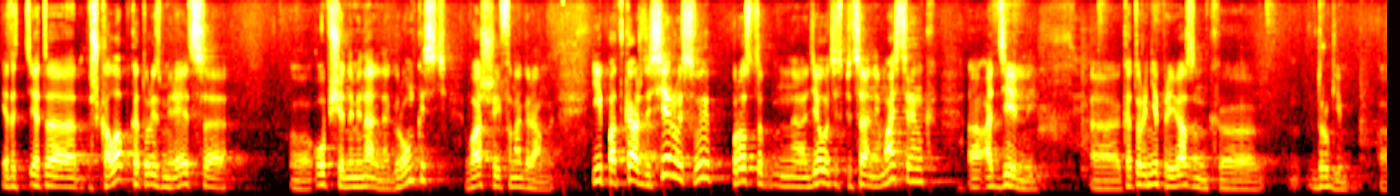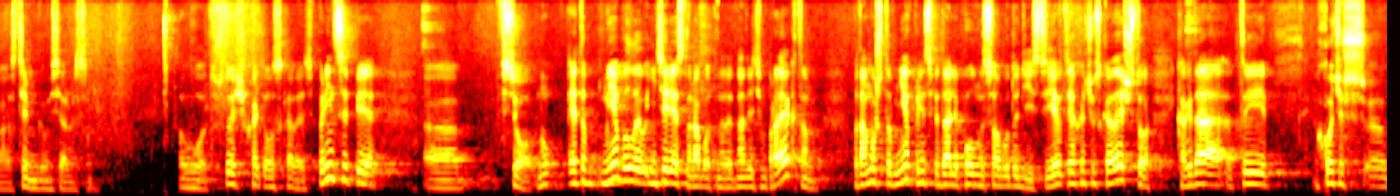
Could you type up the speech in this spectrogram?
Это, это шкала, по которой измеряется э, общая номинальная громкость вашей фонограммы. И под каждый сервис вы просто делаете специальный мастеринг э, отдельный, который не привязан к э, другим э, стриминговым сервисам. Вот. Что еще хотел сказать? В принципе, все. Ну, это, мне было интересно работать над, над этим проектом, потому что мне, в принципе, дали полную свободу действий. И вот я хочу сказать, что когда ты хочешь э,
